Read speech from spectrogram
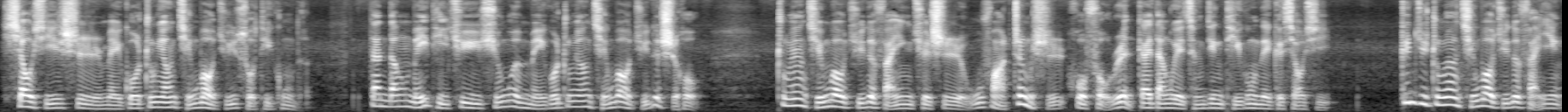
消息是美国中央情报局所提供的，但当媒体去询问美国中央情报局的时候，中央情报局的反应却是无法证实或否认该单位曾经提供那个消息。根据中央情报局的反应，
